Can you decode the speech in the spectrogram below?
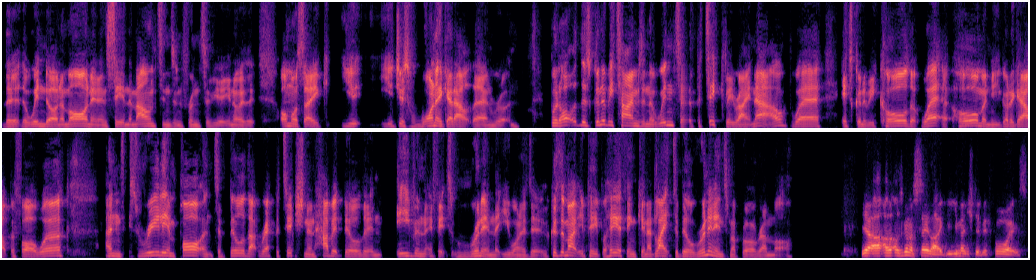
the, the window in the morning and seeing the mountains in front of you you know almost like you you just want to get out there and run but all, there's going to be times in the winter particularly right now where it's going to be cold at wet at mm. home and you've got to get out before work and it's really important to build that repetition and habit building even if it's running that you want to do because there might be people here thinking i'd like to build running into my program more yeah, I, I was going to say, like you mentioned it before, it's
